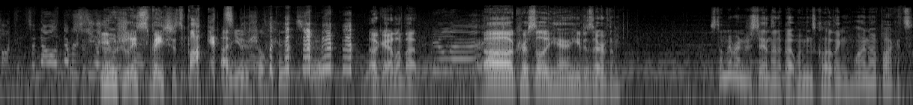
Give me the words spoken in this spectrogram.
pockets, and now I'll never This see true. Usually again. spacious pockets. Unusual. it's true. Okay, I love that. Oh, Crystal, yeah, you deserve them. Still never understand that about women's clothing. Why no pockets?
